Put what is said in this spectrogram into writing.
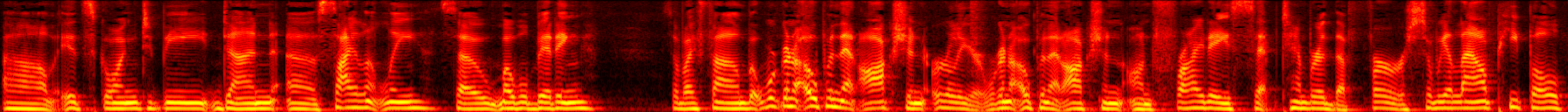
Um, it's going to be done uh, silently, so mobile bidding, so by phone. But we're going to open that auction earlier. We're going to open that auction on Friday, September the first. So we allow people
